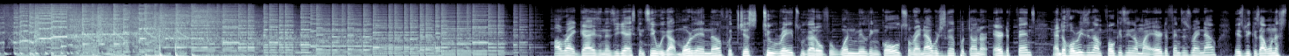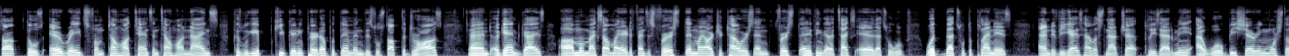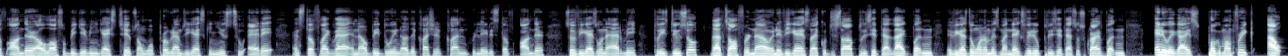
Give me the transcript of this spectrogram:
Alright guys, and as you guys can see, we got more than enough with just two raids. We got over 1 million gold. So right now, we're just going to put down our air defense. And the whole reason I'm focusing on my air defenses right now is because I want to stop those air raids from Town Hall 10s and Town Hall 9s. Because we get, keep getting paired up with them, and this will stop the draws. And again, guys, uh, I'm going to max out my air defenses first, then my archer towers, and first anything that attacks air. That's what, what, that's what the plan is. And if you guys have a Snapchat, please add me. I will be sharing more stuff on there. I'll also be giving you guys tips on what programs you guys can use to edit and stuff like that. And I'll be doing other Clash of Clan related stuff on there. So if you guys want to add me, please do so. That's all for now. And if you guys like what you saw, please hit that like button. If you guys don't want to miss my next video, please hit that subscribe button. Anyway, guys, Pokemon Freak out.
